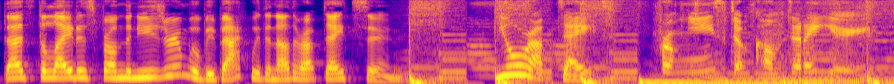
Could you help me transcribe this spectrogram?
That's the latest from the newsroom. We'll be back with another update soon. Your update from news.com.au.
